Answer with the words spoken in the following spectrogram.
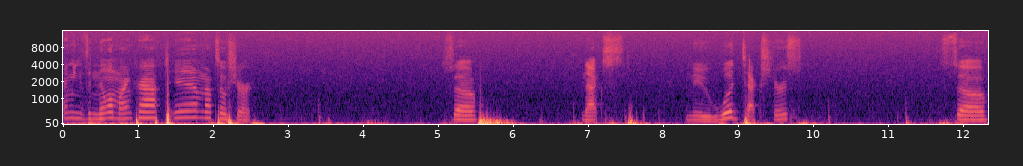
I mean vanilla Minecraft, eh, I'm not so sure. So next new wood textures. So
